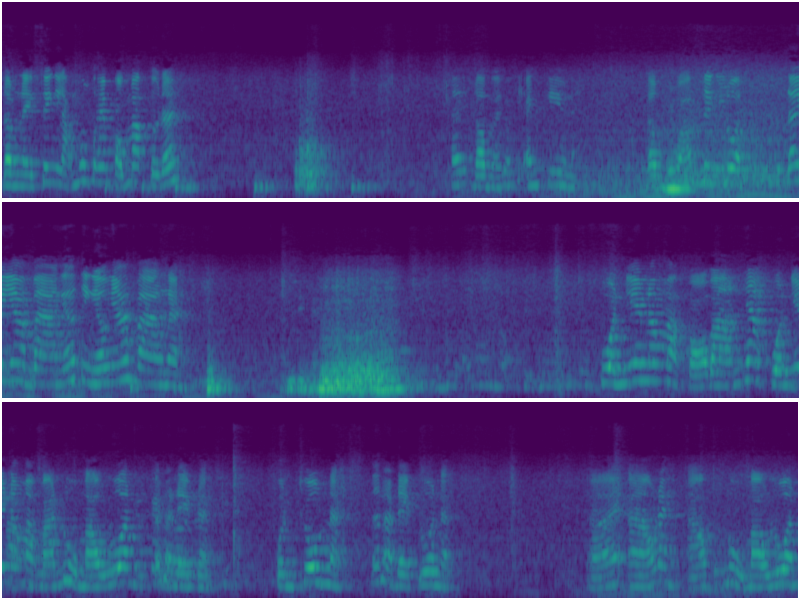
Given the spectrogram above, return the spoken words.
Đầm này xinh lắm hôm qua em có mặc rồi đấy. Đây đầm này cho chị anh Kim này. Đầm quá xinh luôn. Đây nha vàng nhá tình yêu nhá vàng này. Quần như em đang mặc có bán nha Quần như em đang mặc bán đủ màu luôn. Rất là đẹp này. Quần chôn này Rất là đẹp luôn này. Đấy, áo này, áo cũng đủ màu luôn.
